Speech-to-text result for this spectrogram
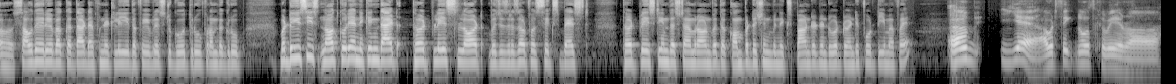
uh, Saudi Arabia, Qatar, definitely the favorites to go through from the group. But do you see North Korea nicking that third place slot, which is reserved for six best third place team this time around, with the competition being expanded into a 24 team FA? Um, yeah, I would think North Korea are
